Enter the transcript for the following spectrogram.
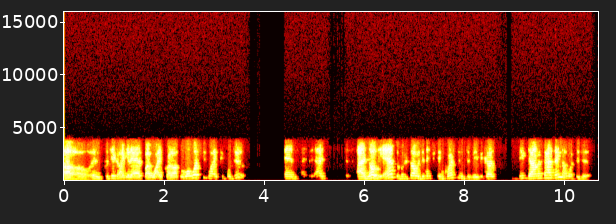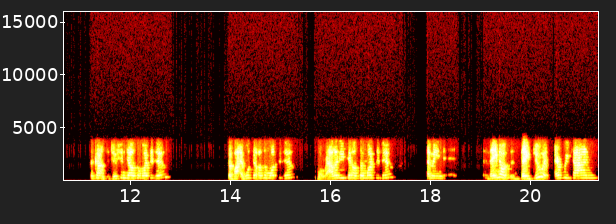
uh, in particular, I get asked by white quite often, well, what should white people do? And I, I know the answer, but it's always an interesting question to me because deep down inside, they know what to do. The Constitution tells them what to do. The Bible tells them what to do. Morality tells them what to do. I mean, they know they do it every time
